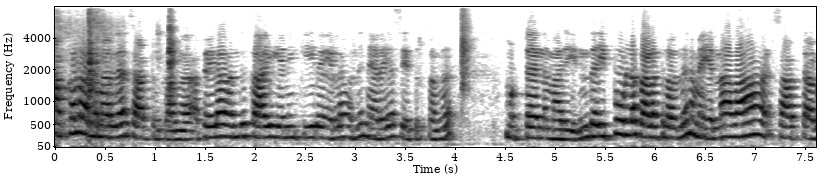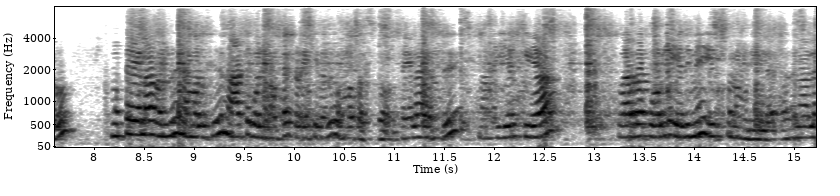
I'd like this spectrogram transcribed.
மக்களும் அந்த மாதிரி தான் சாப்பிட்ருக்காங்க அப்போ எல்லாம் வந்து காய்கனி கீரை எல்லாம் வந்து நிறைய சேர்த்துருக்காங்க. முட்டை இந்த மாதிரி. இந்த இப்போ உள்ள காலத்தில் வந்து நம்ம என்னதான் சாப்பிட்டாலும் முட்டையெல்லாம் வந்து நம்மளுக்கு நாட்டுக்கோழி முட்டை கிடைக்கிறது ரொம்ப கஷ்டம். இதெல்லாம் வந்து நம்ம இயற்கையாக வர்ற பொருள் எதுவுமே யூஸ் பண்ண முடியல. அதனால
